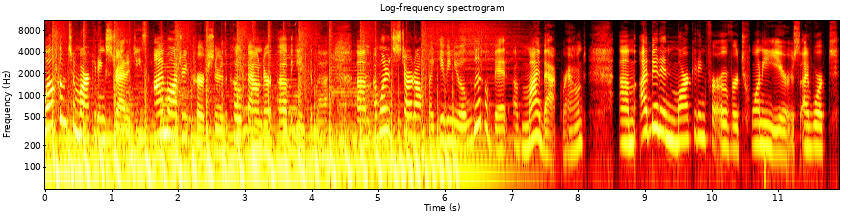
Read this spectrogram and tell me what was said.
Welcome to Marketing Strategies. I'm Audrey Kerchner, the co founder of Inkyma. Um, I wanted to start off by giving you a little bit of my background. Um, I've been in marketing for over 20 years. I've worked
